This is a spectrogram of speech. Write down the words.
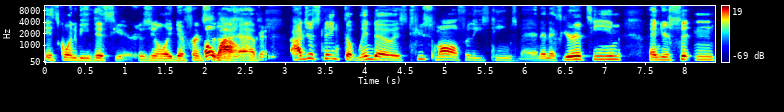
it's going to be this year is the only difference oh, that wow. I have. Okay. I just think the window is too small for these teams, man. And if you're a team and you're sitting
